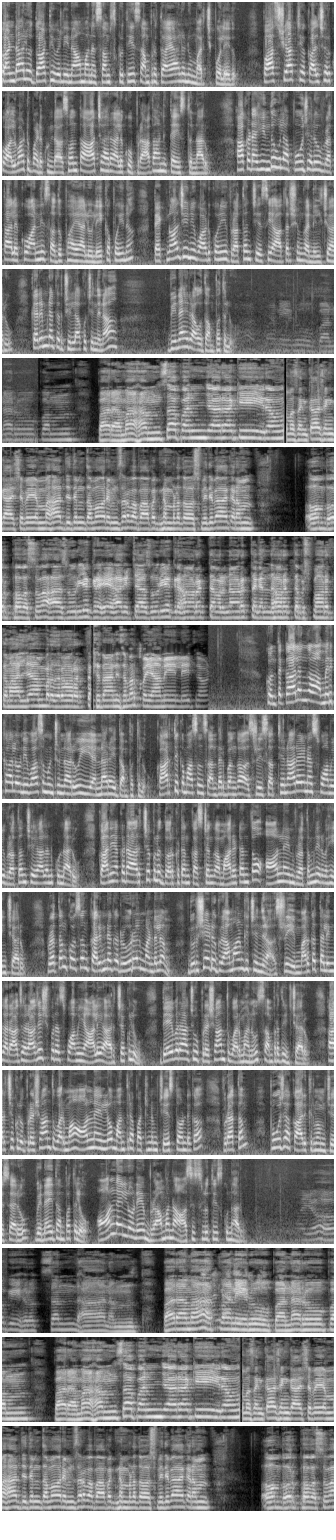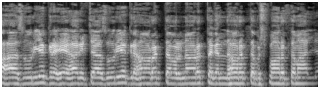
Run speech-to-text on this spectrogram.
ఖండాలు దాటి వెళ్ళిన మన సంస్కృతి సంప్రదాయాలను మర్చిపోలేదు. పాశ్చాత్య కల్చర్కు అలవాటు పడకుండా సొంత ఆచారాలకు ప్రాధాన్యత ఇస్తున్నారు. అక్కడ హిందువుల పూజలు వ్రతాలకు అన్ని సదుపాయాలు లేకపోయినా టెక్నాలజీని వాడుకొని వ్రతం చేసి ఆదర్శంగా నిలిచారు కరీంనగర్ జిల్లాకు చెందిన వినయరావు దంపతులు. రూపం పరమహంస పంజరకీరం. సంకాశంకాశవేయం మహాద్యుతిం తమోరిం సర్వపాపఘ్నం ప్రణతోస్మి దివాకరం. ओम भूर्भव स्व सूर्यग्रहे आगच्छ। सूर्यग्रहं रक्तवर्णं रक्तगन्धं रक्तपुष्पं रक्तमाल्याम्बरधरं रक्तक्षतानि समर्पयामी। लेचना కొంతకాలంగా అమెరికాలో నివాసం ఉంటున్నారు ఈ ఎన్ఆర్ఐ దంపతులు. కార్తీక మాసం సందర్భంగా శ్రీ సత్యనారాయణ స్వామి వ్రతం చేయాలనుకున్నారు. కానీ అక్కడ అర్చకులు దొరకటం కష్టంగా మారటంతో ఆన్లైన్ వ్రతం నిర్వహించారు. వ్రతం కోసం కరీంనగర్ రూరల్ మండలం దుర్షేడు గ్రామానికి చెందిన శ్రీ మరకతలింగ రాజరాజేశ్వర స్వామి ఆలయ అర్చకులు దేవరాజు ప్రశాంత్ వర్మను సంప్రదించారు. అర్చకులు ప్రశాంత్ వర్మ ఆన్లైన్లో మంత్రపఠనం చేస్తోండగా వ్రతం పూజా కార్యక్రమం చేశారు వినయ్ దంపతులు. ఆన్లైన్లోనే బ్రాహ్మణ ఆశీస్సులు తీసుకున్నారు. योगि हृत्सन्धानम् परमात्मनिरूपणरूपम् परमहंस पञ्जरकीरम् शङ्काशङ्काशपेयम् महाद्युतिम् तमोरिम् सर्वपापघ्नम् प्रणतोऽस्मि दिवाकरम्। ॐ भूर्भवस्वः सूर्यग्रहे आगच्छ सूर्यग्रहं रक्तवर्णं रक्तगन्धं रक्तपुष्पं रक्तमाल्य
